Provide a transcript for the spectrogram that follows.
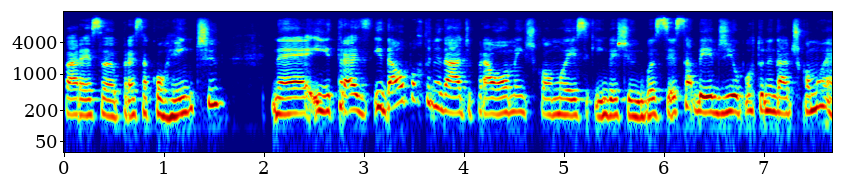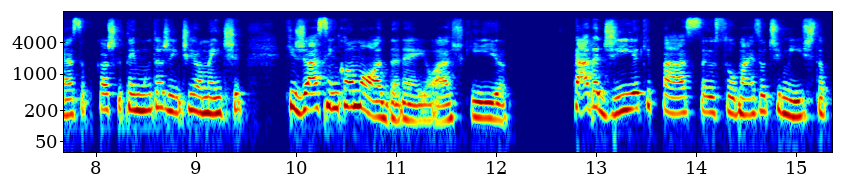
para essa, para essa corrente, né? E, traz, e dar oportunidade para homens como esse que investiu em você saber de oportunidades como essa, porque eu acho que tem muita gente realmente que já se incomoda, né? Eu acho que cada dia que passa eu sou mais otimista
